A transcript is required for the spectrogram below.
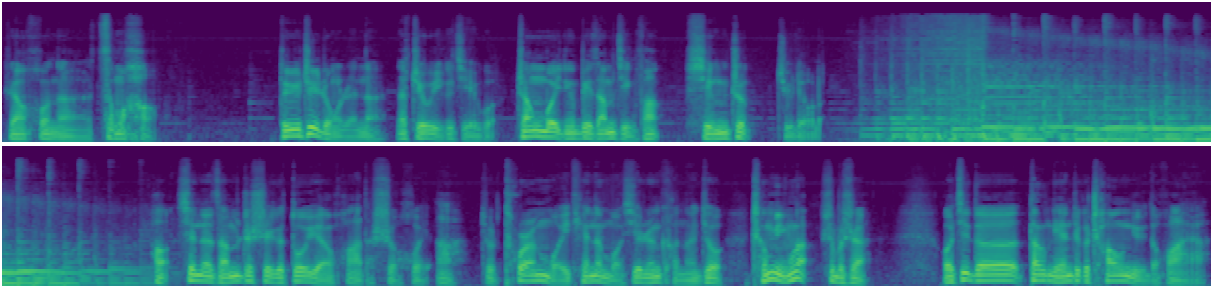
然后呢怎么好。对于这种人呢，那只有一个结果：张某已经被咱们警方行政拘留了。好，现在咱们这是一个多元化的社会啊，就是突然某一天的某些人可能就成名了，是不是？我记得当年这个超女的话呀，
